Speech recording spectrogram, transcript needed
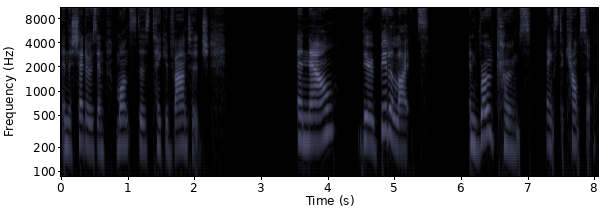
in the shadows and monsters take advantage. And now there are better lights and road cones thanks to council.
